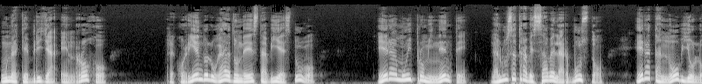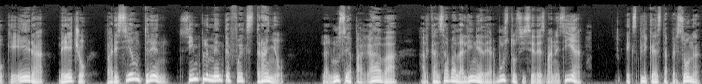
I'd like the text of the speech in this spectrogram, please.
una que brilla en rojo, recorriendo el lugar donde esta vía estuvo. Era muy prominente, la luz atravesaba el arbusto, era tan obvio lo que era, de hecho, parecía un tren, simplemente fue extraño. La luz se apagaba, alcanzaba la línea de arbustos y se desvanecía, explica esta persona.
